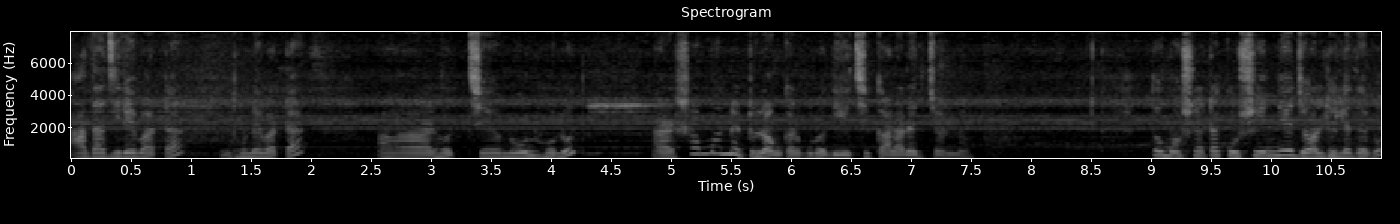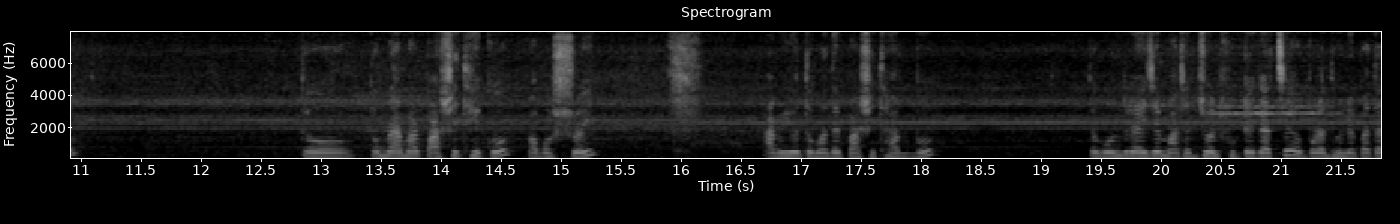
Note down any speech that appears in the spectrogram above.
আদা জিরে বাটা, ধনে বাটা, আর হচ্ছে নুন, হলুদ, আর সামান্য একটু লঙ্কার গুঁড়ো দিয়েছি কালারের জন্য। তো মশলাটা কষিয়ে নিয়ে জল ঢেলে দেব। তো তোমরা আমার পাশে থেকো অবশ্যই। আমিও তোমাদের পাশে থাকব। তো বন্ধুরা, এই যে মাছের ঝোল ফুটে গেছে, ওপরে ধনে পাতা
